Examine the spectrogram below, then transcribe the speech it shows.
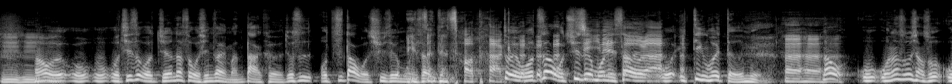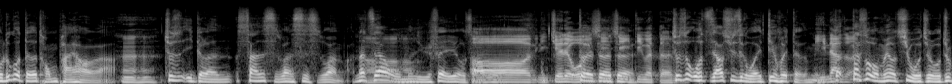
嗯，然后我我我我其实我觉得那时候我心脏也蛮大颗，就是我知道我去这个模拟赛真的超大，对，我知道我去这个模拟赛 我一定会得名。然后我我那时候想说，我如果得铜牌好了，嗯就是一个人三十万四十万吧，那这样我们旅费也有着落。哦，你觉得我对对对一定会得名？就是我只要去这个，我一定会得名。但是我没有去，我觉得我就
